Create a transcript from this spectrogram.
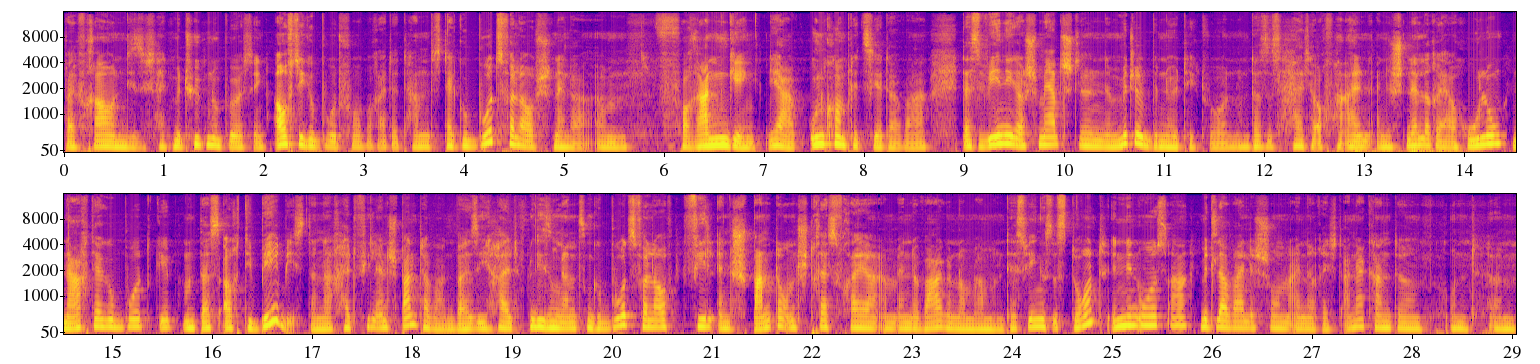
bei Frauen, die sich halt mit Hypnobirthing auf die Geburt vorbereitet haben, dass der Geburtsverlauf schneller ähm, voranging, ja, unkomplizierter war, dass weniger schmerzstillende Mittel benötigt wurden und dass es halt auch vor allem eine schnellere Erholung nach der Geburt gibt und dass auch die Babys danach halt viel entspannter waren, weil sie halt diesen ganzen Geburtsverlauf viel entspannter und stressfreier am Ende wahrgenommen haben. Und deswegen ist es dort in den USA mittlerweile schon eine recht anerkannte und ähm,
